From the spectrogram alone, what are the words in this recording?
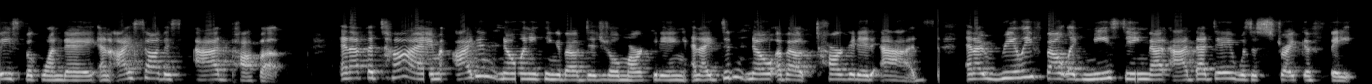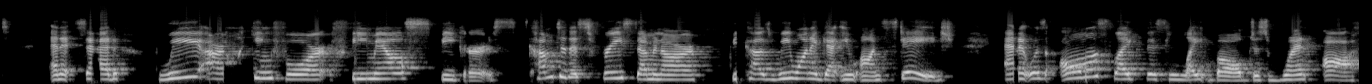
Facebook one day and I saw this ad pop up. And at the time, I didn't know anything about digital marketing and I didn't know about targeted ads. And I really felt like me seeing that ad that day was a strike of fate. And it said, We are looking for female speakers. Come to this free seminar because we want to get you on stage. And it was almost like this light bulb just went off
